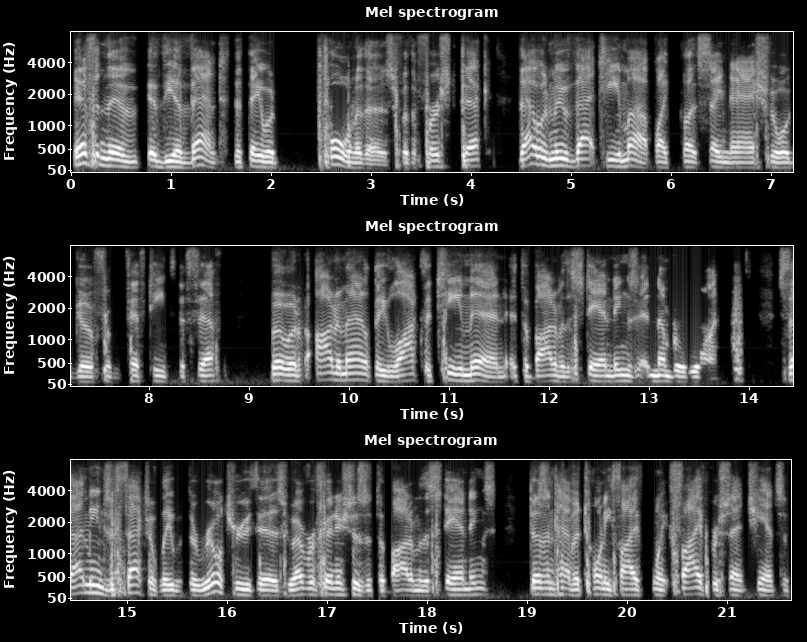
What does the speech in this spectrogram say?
If in the in the event that they would pull one of those for the first pick, that would move that team up. Like let's say Nashville would go from 15th to 5th, but would automatically lock the team in at the bottom of the standings at number one. So that means effectively what the real truth is whoever finishes at the bottom of the standings doesn't have a 25.5% chance of,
